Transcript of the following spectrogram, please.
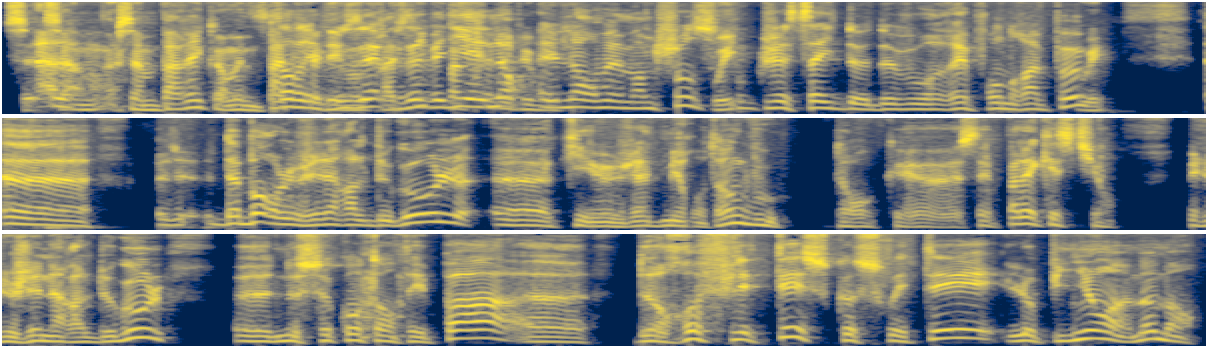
Ça, ça- Alors, ça me paraît quand même pas Attendez, très vous, démocratique. vous avez dit éno- énormément de choses. Il Oui. faut que j'essaye de, de vous répondre un peu. Oui. Euh, D'abord, le général de Gaulle, euh, qui j'admire autant que vous. Donc, c'est pas la question. Mais le général de Gaulle euh, ne se contentait pas euh, de refléter ce que souhaitait l'opinion à un moment.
